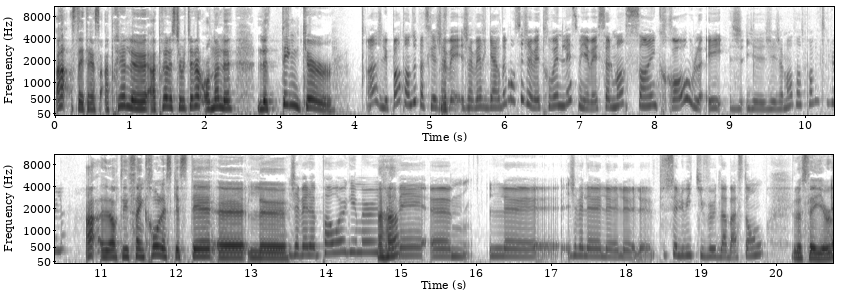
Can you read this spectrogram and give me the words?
Ah, c'est intéressant. Après le, après le storyteller, on a le, le thinker. Ah, je l'ai pas entendu parce que j'avais j'avais regardé moi aussi, j'avais trouvé une liste, mais il y avait seulement cinq rôles et j'ai jamais entendu parler de celui-là. Ah, euh, donc les cinq rôles, est-ce que c'était euh, le... J'avais le Power Gamer, Uh-huh. j'avais euh, le j'avais le, le, le, le- celui qui veut de la baston. Le Slayer. Ouais,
